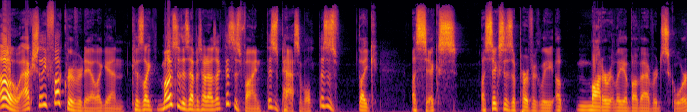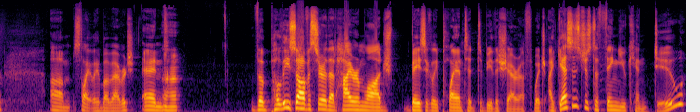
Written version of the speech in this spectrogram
oh, actually, fuck Riverdale again. Because, like, most of this episode, I was like, this is fine. This is passable. This is, like, a six. A six is a perfectly, a moderately above average score. Um, slightly above average. And Uh-huh. The police officer that Hiram Lodge basically planted to be the sheriff, which I guess is just a thing you can do.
